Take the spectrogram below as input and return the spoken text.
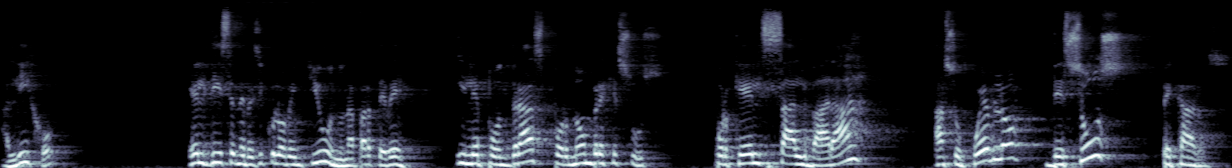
al Hijo, él dice en el versículo 21, una parte B, y le pondrás por nombre Jesús, porque él salvará a su pueblo de sus pecados.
